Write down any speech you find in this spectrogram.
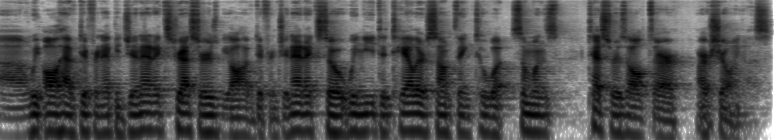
Uh, we all have different epigenetic stressors. We all have different genetics, so we need to tailor something to what someone's test results are are showing us.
